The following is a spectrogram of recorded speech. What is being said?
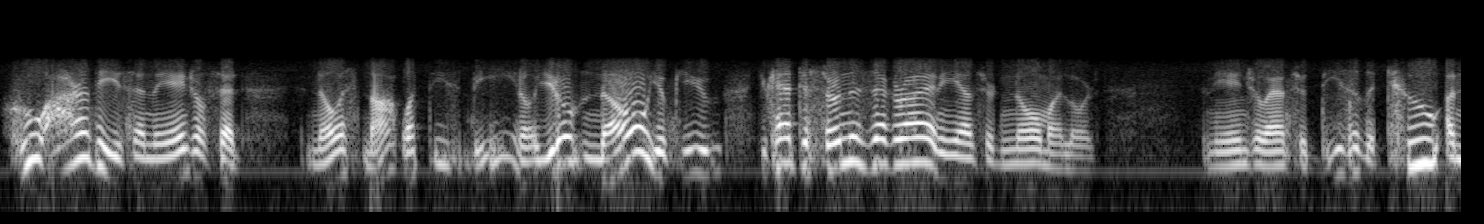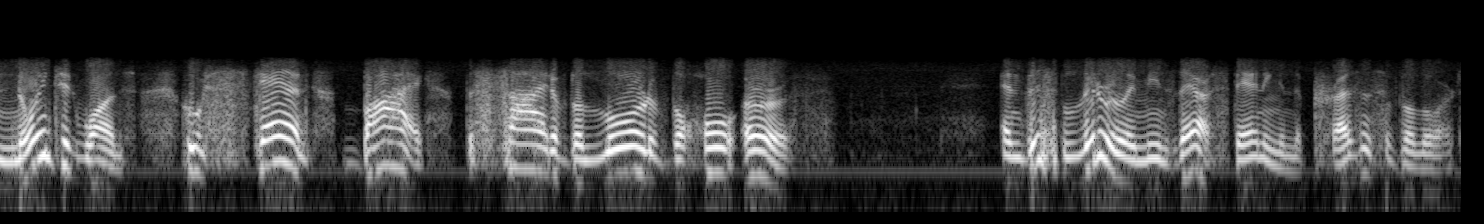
Who are these? And the angel said, knowest not what these be? You know, you don't know. You you you can't discern this, Zechariah. And he answered, No, my lord. And the angel answered, These are the two anointed ones who stand by the side of the Lord of the whole earth. And this literally means they are standing in the presence of the Lord.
